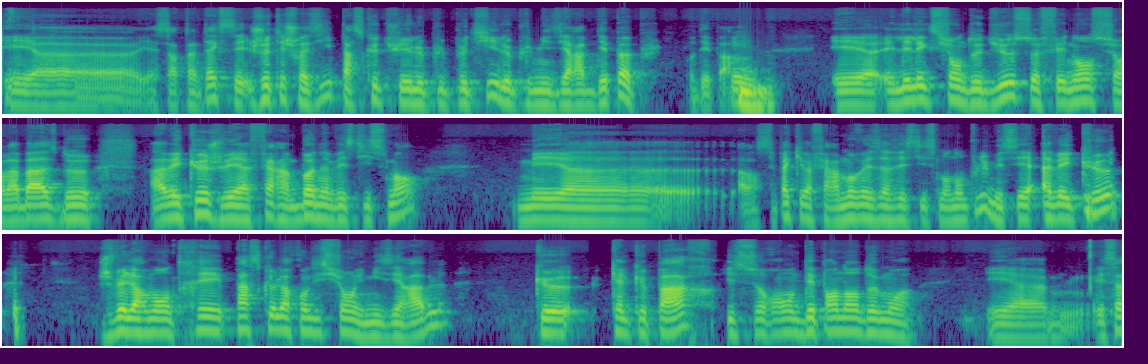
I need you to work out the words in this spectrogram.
et euh, il y a certains textes, c'est Je t'ai choisi parce que tu es le plus petit et le plus misérable des peuples au départ. Mm. Euh, et, l'élection de Dieu se fait non sur la base de Avec eux, je vais faire un bon investissement. Mais euh, alors, c'est pas qu'il va faire un mauvais investissement non plus, mais c'est avec eux, je vais leur montrer, parce que leur condition est misérable, que quelque part, ils seront dépendants de moi. Euh, et, ça,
